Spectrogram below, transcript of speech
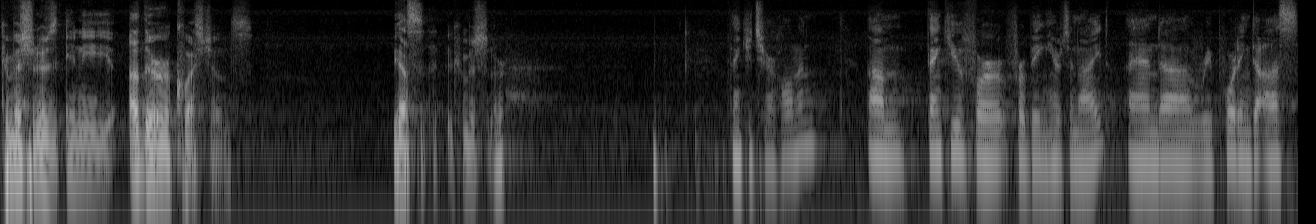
Commissioners, any other questions? Yes, Commissioner. Thank you, Chair Hallman. Um, thank you for, for being here tonight and uh, reporting to us.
